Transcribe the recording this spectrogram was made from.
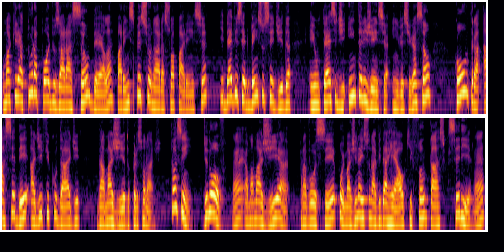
uma criatura pode usar a ação dela para inspecionar a sua aparência e deve ser bem sucedida em um teste de inteligência e investigação contra aceder à dificuldade da magia do personagem. Então, assim, de novo, né, é uma magia para você. Pô, imagina isso na vida real, que fantástico que seria, né?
